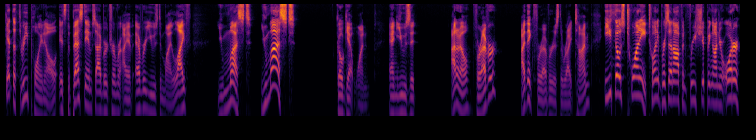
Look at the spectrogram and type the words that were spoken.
Get the 3.0. It's the best damn cyber trimmer I have ever used in my life. You must, you must go get one and use it, I don't know, forever? I think forever is the right time. Ethos 20, 20% off and free shipping on your order.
